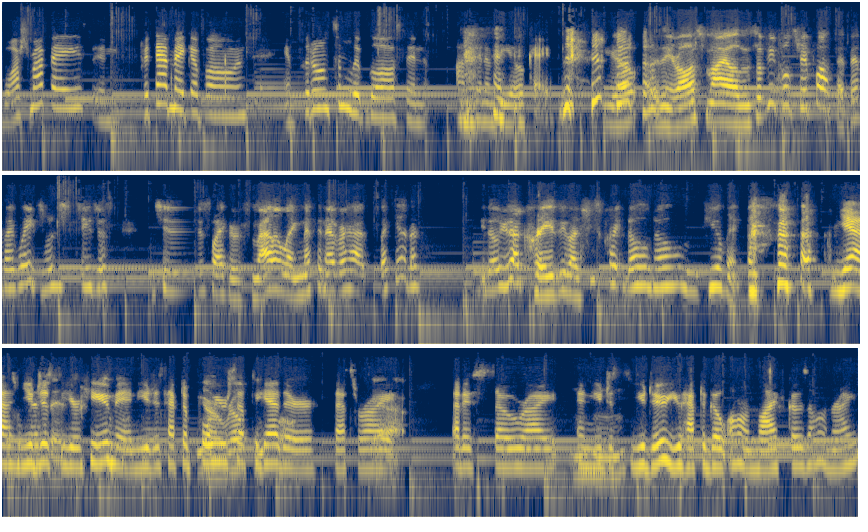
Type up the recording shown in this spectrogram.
wash my face and put that makeup on and put on some lip gloss and I'm to be okay. yep. And they're all smiles, and some people trip off that. They're like, wait, she just she's just like smiling like nothing ever happened? Like, yeah, that's you know, you're not crazy. Like she's crazy. No, no, I'm human. Yeah, you just is. you're human. You just have to pull yourself people. together. That's right. Yeah. That is so right. And you just Mm-hmm. you do. You have to go on. Life goes on, right?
